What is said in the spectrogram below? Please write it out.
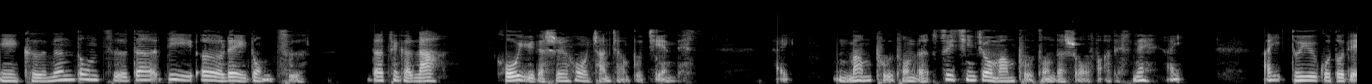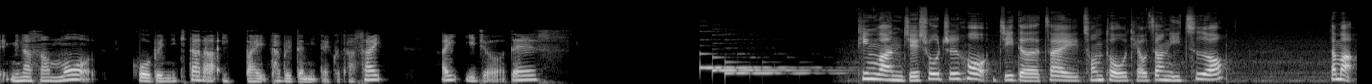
えー、可能動詞的第二類動詞。的这个啦，口语的时候常常不见です。はい。蛮普通的、最近就蛮普通的说法ですね。はい。はい。ということで、皆さんも神戸に来たらいっぱい食べてみてください。はい、以上です。听完结束之后，记得再从头挑战一次哦。那么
